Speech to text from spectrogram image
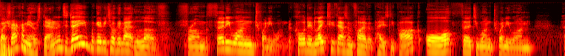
By Track. I'm your host Darren, and today we're going to be talking about Love from 3121, recorded late 2005 at Paisley Park, or 3121 uh,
